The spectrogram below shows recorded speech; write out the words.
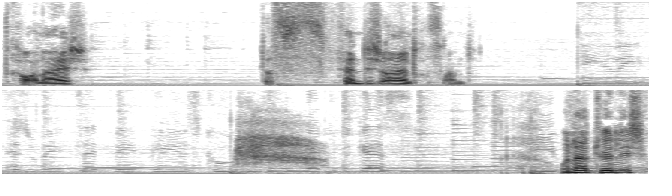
Trauneich. Das fände ich auch interessant. Und natürlich.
